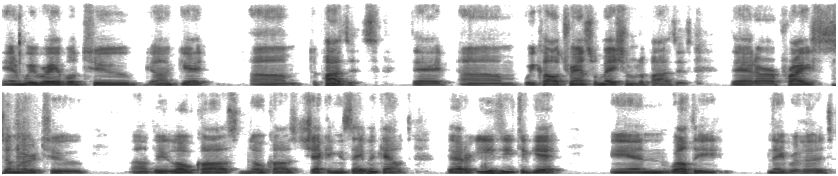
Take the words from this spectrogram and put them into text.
And we were able to uh, get um, deposits that um, we call transformational deposits that are priced similar to uh, the low cost, no cost checking and saving accounts that are easy to get in wealthy neighborhoods,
